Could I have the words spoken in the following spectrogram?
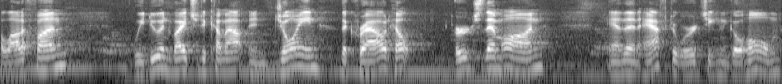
a lot of fun. We do invite you to come out and join the crowd, help urge them on, and then afterwards you can go home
